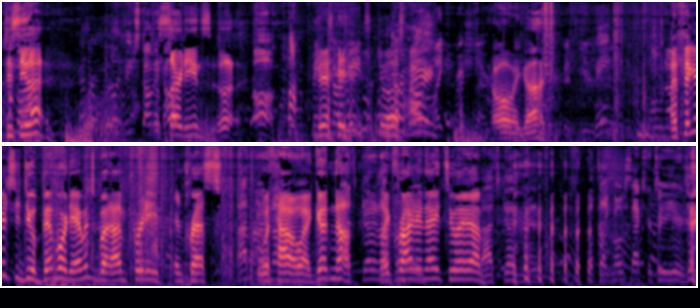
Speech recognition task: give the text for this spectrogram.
Do you see that? You guys are really weak stomach. Sardines. Ugh. Oh, Yeah. Ugh. hey. Oh my god. I figured she'd do a bit more damage, but I'm pretty impressed with how uh, good enough. good enough like Friday me. night, 2 a.m. That's good, man. That's like no sex for two years. Come,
